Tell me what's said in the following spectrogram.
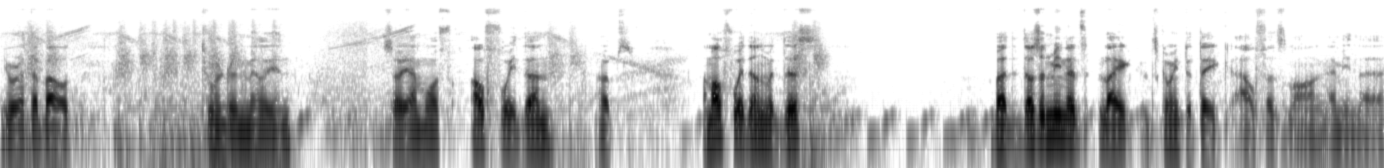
you're at about 200 million. So yeah, I'm half, halfway done. Oops. I'm halfway done with this. But it doesn't mean that like it's going to take half as long. I mean, uh,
